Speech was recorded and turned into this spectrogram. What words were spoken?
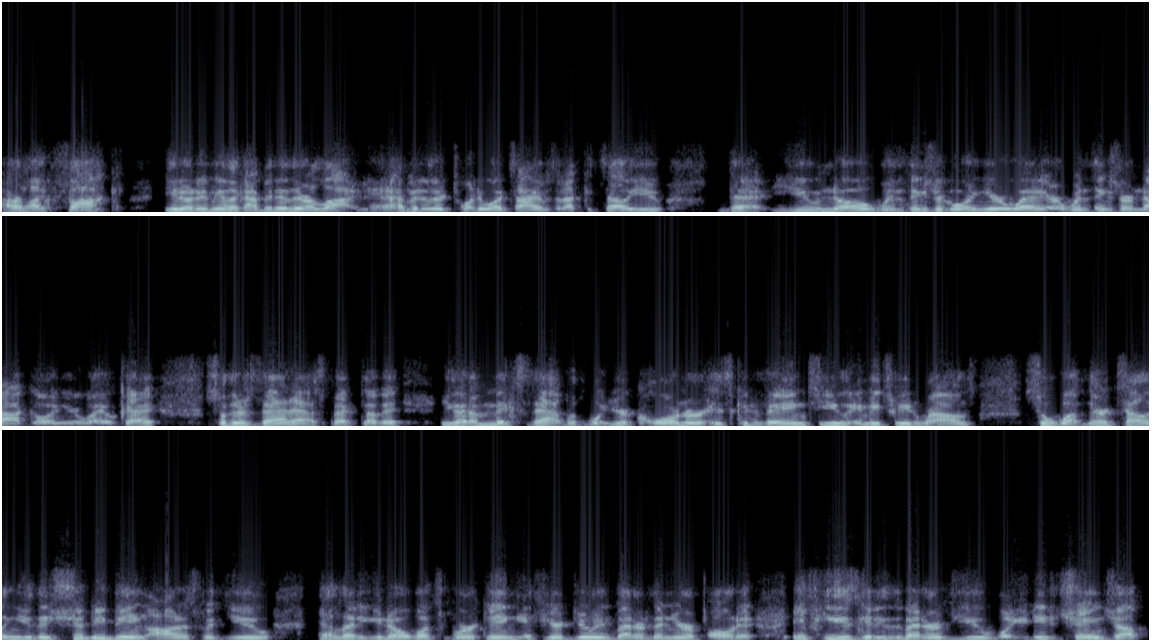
are like, fuck. You know what I mean? Like I've been in there a lot. I've been in there 21 times, and I can tell you that you know when things are going your way or when things are not going your way. Okay. So there's that aspect of it. You got to mix that with what your corner is conveying to you in between rounds. So what they're telling you, they should be being honest with you and letting you know what's working, if you're doing better than your opponent, if he's getting the better of you, what you need to change up.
